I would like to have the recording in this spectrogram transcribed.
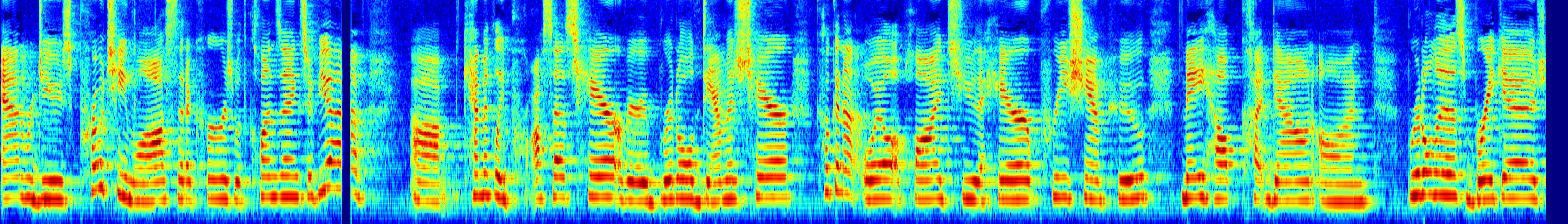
and reduce protein loss that occurs with cleansing. So if you have uh, chemically processed hair or very brittle, damaged hair, coconut oil applied to the hair pre-shampoo may help cut down on brittleness, breakage,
